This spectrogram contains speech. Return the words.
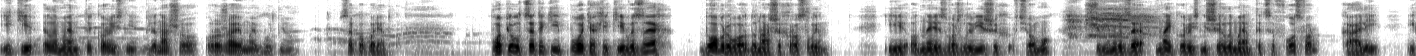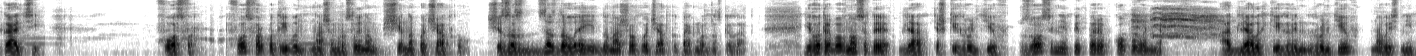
які елементи корисні для нашого урожаю майбутнього. Все по порядку. Попіл це такий потяг, який везе добриво до наших рослин. І одне із важливіших в цьому, що він везе найкорисніші елементи: це фосфор, калій і кальцій. Фосфор. Фосфор потрібен нашим рослинам ще на початку, ще заздалегідь до нашого початку, так можна сказати. Його треба вносити для тяжких ґрунтів з осені під перекопування, а для легких ґрунтів навесні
